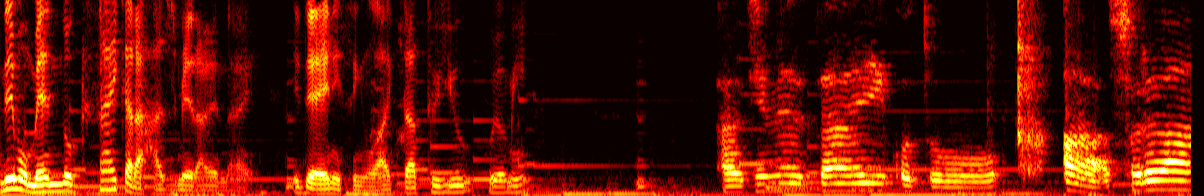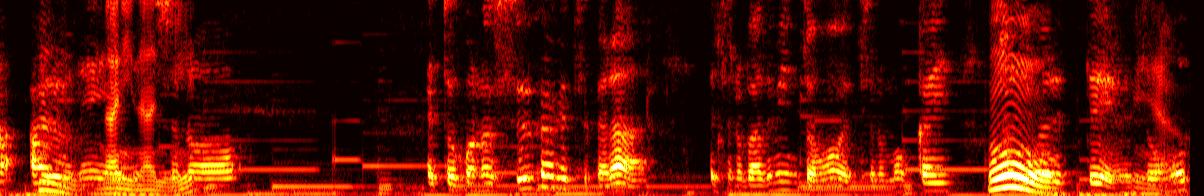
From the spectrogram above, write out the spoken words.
でもめんどくさいから始められない。Is there anything like that to you, 暦始めたいことああそれはあるね、うん何何？そのえっとこの数ヶ月からそのバドミントンをそのもう一回お始まるって、えっと、思っ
